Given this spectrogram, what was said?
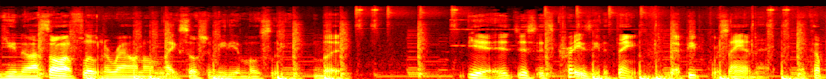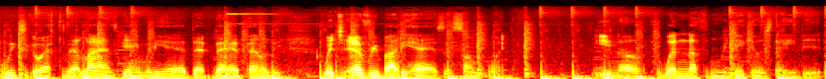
You know, I saw it floating around on like social media mostly, but yeah, it just it's crazy to think that people were saying that a couple weeks ago after that Lions game when he had that bad penalty, which everybody has at some point. You know, it wasn't nothing ridiculous that he did,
